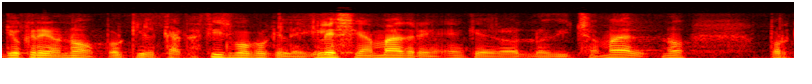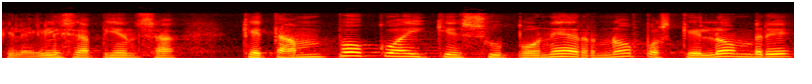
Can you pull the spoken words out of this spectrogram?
yo creo no, porque el catecismo, porque la Iglesia madre, eh, que lo, he dicho mal, ¿no? Porque la Iglesia piensa que tampoco hay que suponer, ¿no? Pues que el hombre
